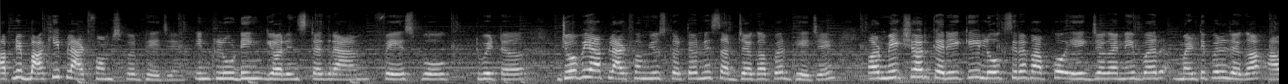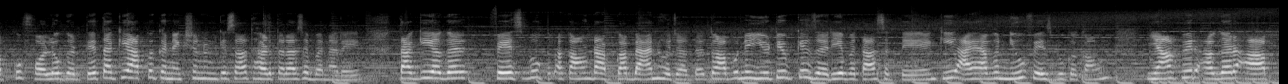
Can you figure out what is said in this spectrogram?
अपने बाकी प्लेटफॉर्म्स पर भेजें including your Instagram Facebook Twitter जो भी आप प्लेटफॉर्म यूज़ करते हैं, उन्हें सब जगह पर भेजें और मेक श्योर sure करिए कि लोग सिर्फ़ आपको एक जगह नहीं, पर मल्टीपल जगह आपको फॉलो करते हैं, ताकि आपका कनेक्शन उनके साथ हर तरह से बना रहे। ताकि अगर फेसबुक अकाउंट आपका बैन हो जाता है तो आप उन्हें यूट्यूब के ज़रिए बता सकते हैं कि I have a new Facebook account या फिर अगर आप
